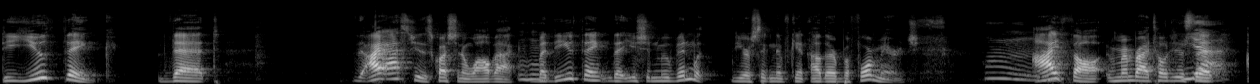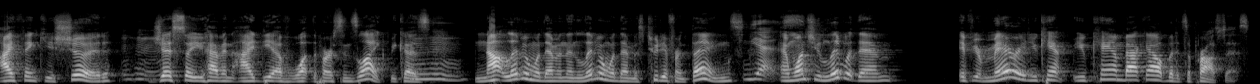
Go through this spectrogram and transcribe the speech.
Do you think that I asked you this question a while back, Mm-hmm. but do you think that you should move in with your significant other before marriage? I thought, remember I told you this Hmm. Yeah. Mm-hmm. that I think you should just so you have an idea of what the person's like because not living with them and then living with them is two different things. Yes. And once you live with them, if you're married, you can't you can back out, but it's a process.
